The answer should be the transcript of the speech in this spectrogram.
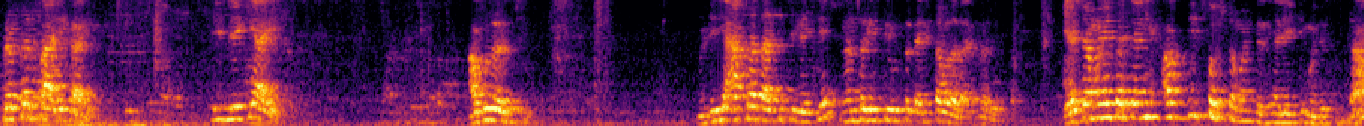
प्रकल्प अधिकारी ही लेखी आहे अगोदरची. म्हणजे ही अकरा तारखेची लेखी नंतर इथे उत्तर त्यांनी चौदा तारखेला दिलं याच्यामध्ये तर त्यांनी अगदी स्पष्ट म्हणते ह्या लेखीमध्ये सुद्धा.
